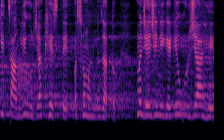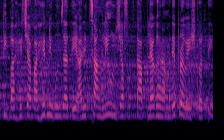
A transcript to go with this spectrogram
ही चांगली ऊर्जा खेचते असं म्हणलं जातं. म्हणजे जी निगेटिव्ह ऊर्जा आहे ती बाहेरच्या बाहेर निघून जाते आणि चांगली ऊर्जा फक्त आपल्या घरामध्ये प्रवेश करते.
